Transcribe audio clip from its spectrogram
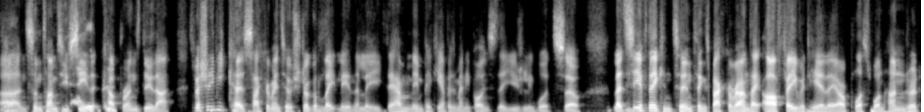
Uh, and sometimes you see that cup runs do that, especially because Sacramento have struggled lately in the league. They haven't been picking up as many points as they usually would. So let's see Mhm. if they can turn things back around. They are favored here. They are plus 100.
